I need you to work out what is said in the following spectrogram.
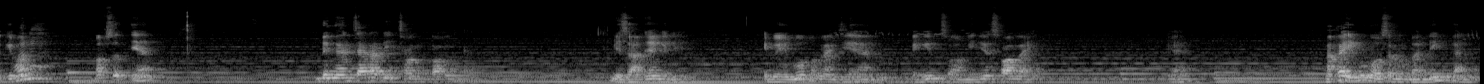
Bagaimana maksudnya? Dengan cara dicontohkan. Misalnya gini, ibu-ibu pengajian ingin suaminya soleh, ya, maka ibu nggak usah membandingkan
